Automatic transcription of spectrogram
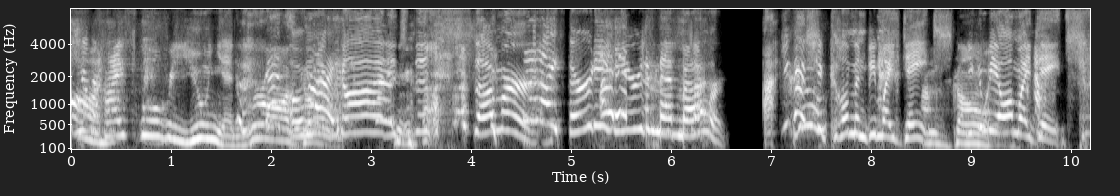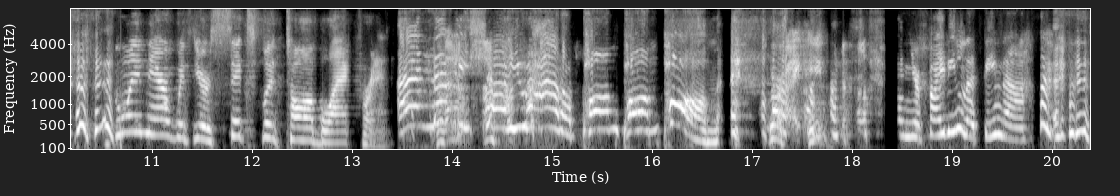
come your high school reunion? We're all Oh going. my God, it's this summer. Like, 30 I don't years in remember. Summer. You guys should come and be my dates. You can be all my dates. Go in there with your six foot tall black friend. And let me show you how to pom pom pom. Right. And you're fighting Latina.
